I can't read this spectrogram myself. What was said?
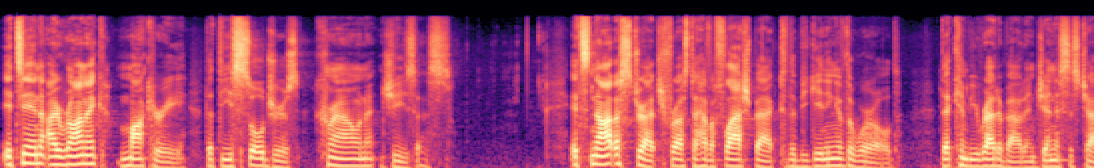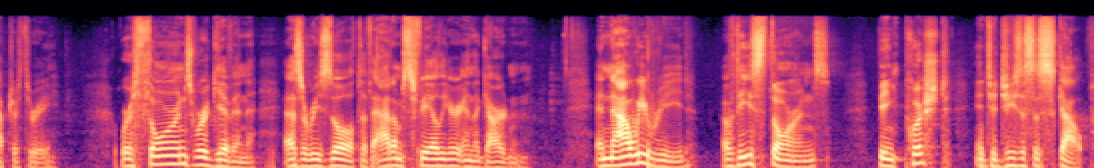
It's in ironic mockery that these soldiers crown Jesus. It's not a stretch for us to have a flashback to the beginning of the world that can be read about in Genesis chapter 3, where thorns were given as a result of Adam's failure in the garden. And now we read of these thorns being pushed into Jesus' scalp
